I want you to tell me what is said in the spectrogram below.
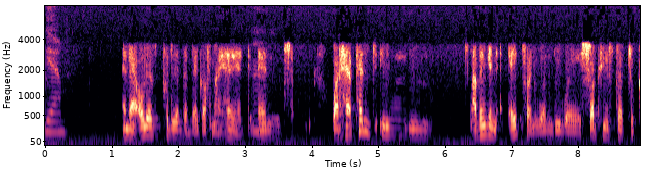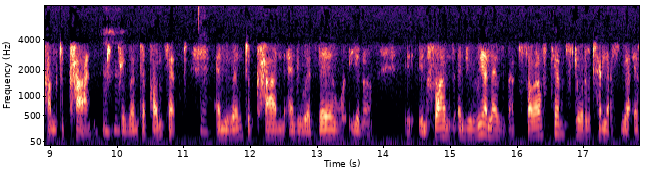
Yeah. and I always put it at the back of my head. Mm. And what happened in, I think in April when we were shortlisted to come to Cannes to mm-hmm. present a concept, Yeah. and we went to Cannes and we were there, you know, in France, and you realize that South African storytellers we are as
